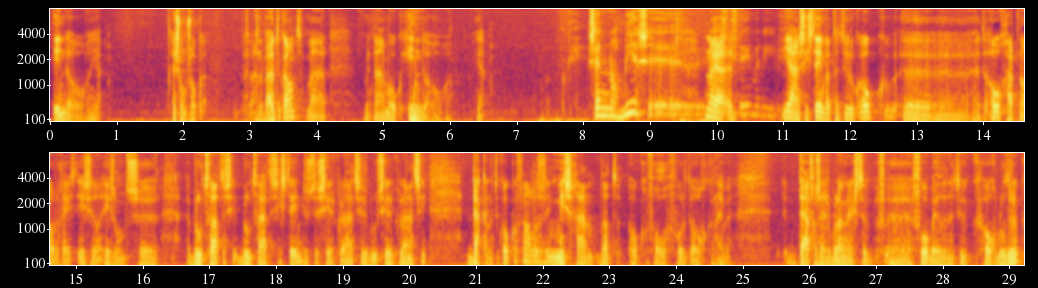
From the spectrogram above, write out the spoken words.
In de ogen, ja. En soms ook aan de buitenkant, maar met name ook in de ogen. Zijn er nog meer uh, nou ja, systemen die... Ja, een systeem wat natuurlijk ook uh, het oog hard nodig heeft, is, is ons uh, bloedvaten, bloedvatensysteem. Dus de circulatie, de bloedcirculatie. Daar kan natuurlijk ook al van alles in misgaan, wat ook gevolgen voor het oog kan hebben. Daarvan zijn de belangrijkste voorbeelden natuurlijk hoge bloeddruk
